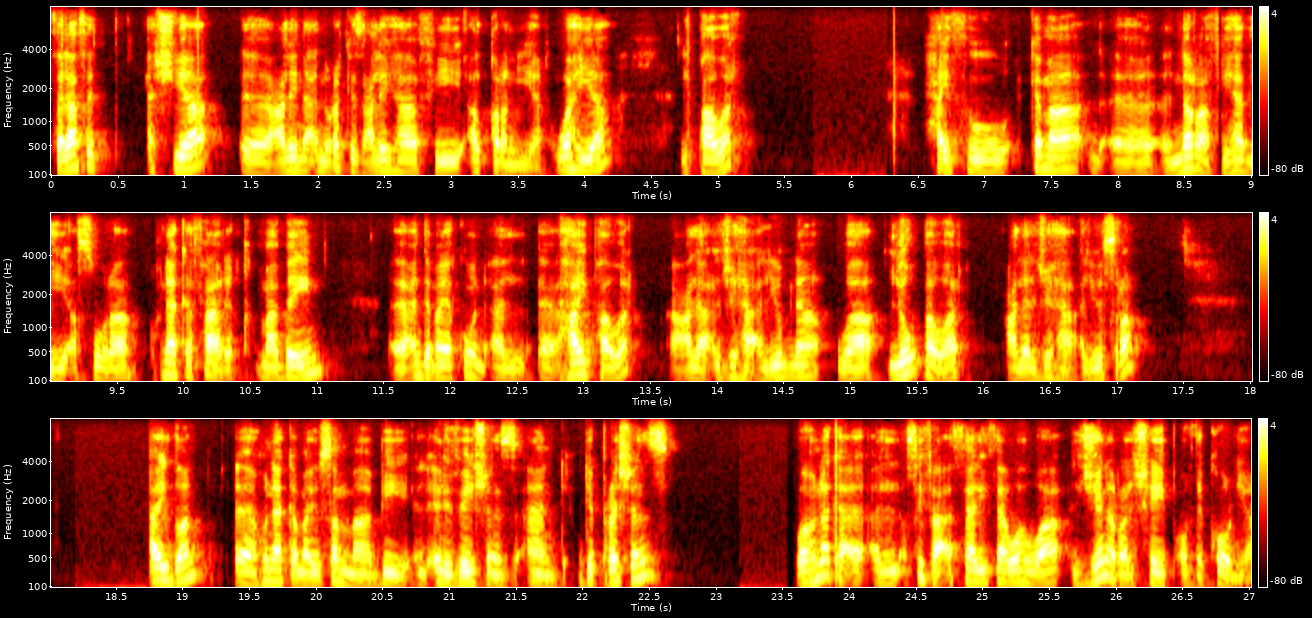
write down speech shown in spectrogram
ثلاثة أشياء علينا أن نركز عليها في القرنية وهي ال power حيث كما نرى في هذه الصورة هناك فارق ما بين عندما يكون ال high power على الجهة اليمنى و low power على الجهة اليسرى. أيضا هناك ما يسمى بال elevations and depressions. وهناك الصفة الثالثة وهو general shape of the cornea.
